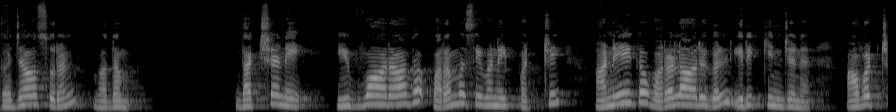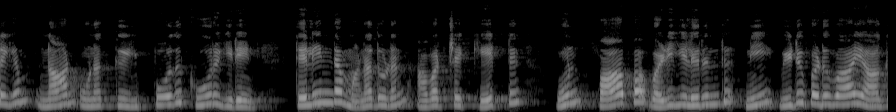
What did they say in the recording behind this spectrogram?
கஜாசுரன் வதம். தக்ஷனே இவ்வாறாக பரமசிவனைப் பற்றி அநேக வரலாறுகள் இருக்கின்றன. அவற்றையும் நான் உனக்கு இப்போது கூறுகிறேன். தெளிந்த மனதுடன் அவற்றைக் கேட்டு உன் பாப வழியிலிருந்து நீ விடுபடுவாயாக.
